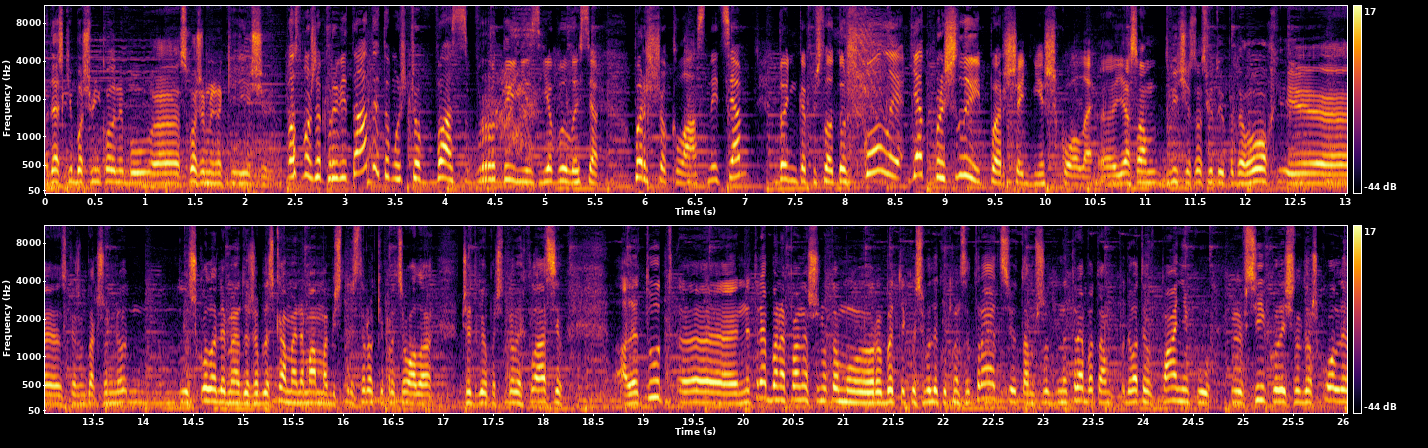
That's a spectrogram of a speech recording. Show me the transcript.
одеський борщ ніколи не був схожим на які інші. Вас можна привітати, тому що в вас в родині з'явилася першокласниця. Донька пішла до школи. Як пройшли перші дні школи? Е, Я сам двічі за освітою педагог, і е, скажімо так, що школа для мене дуже близька. Мене мама більше 30 років працювала вчителькою початкових класів. Але тут е, не треба, напевно, що на тому робити якусь велику концентрацію, там що не треба там подавати в паніку. Всі, коли йшли до школи,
